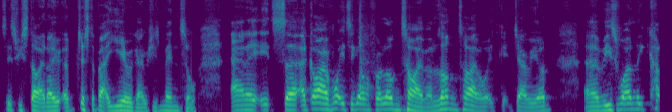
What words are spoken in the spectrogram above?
since we started uh, just about a year ago, which is mental. And it's uh, a guy I've wanted to get on for a long time, a long time I wanted to get Joey on. Um, he's one that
